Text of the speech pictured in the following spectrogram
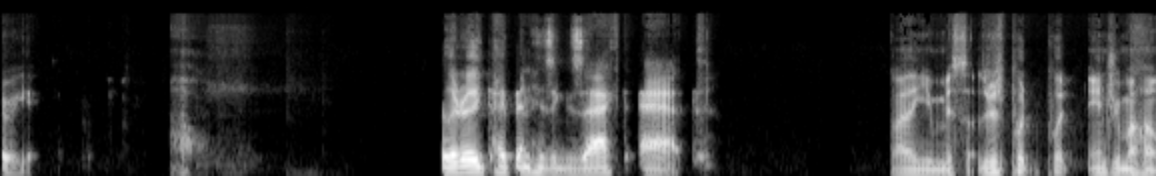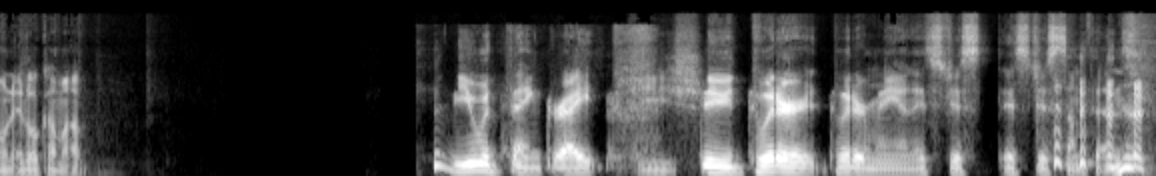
There we go. Oh, I literally type in his exact at I think you miss. Just put put Andrew Mahone. It'll come up. You would think, right? Dude, Twitter, Twitter, man, it's just it's just something.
